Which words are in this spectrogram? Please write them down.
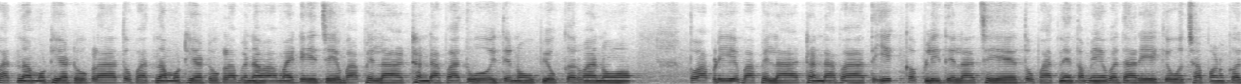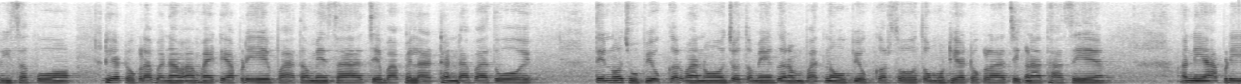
ભાતના મુઠિયા ઢોકળા. તો ભાતના મુઠિયા ઢોકળા બનાવવા માટે જે બાફેલા ઠંડા ભાત હોય તેનો ઉપયોગ કરવાનો. તો આપણે એ બાફેલા ઠંડા ભાત, એક કપ લીધેલા છે, તો ભાતને તમે વધારે કે ઓછા પણ કરી શકો. મુઠિયા ઢોકળા બનાવવા માટે આપણે ભાત હંમેશા જે બાફેલા ઠંડા ભાત હોય, તેનો જ ઉપયોગ કરવાનો. જો તમે ગરમ ભાતનો ઉપયોગ કરશો, તો મુઠિયા ઢોકળા ચીકણા થશે. અને આપણે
